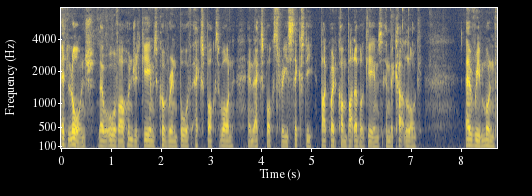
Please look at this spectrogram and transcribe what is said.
At launch, there were over 100 games covering both Xbox One and Xbox 360 backward compatible games in the catalogue. Every month,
